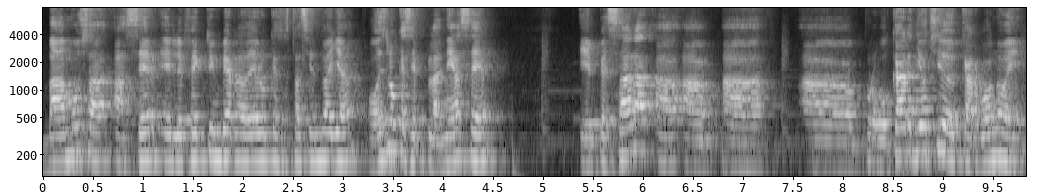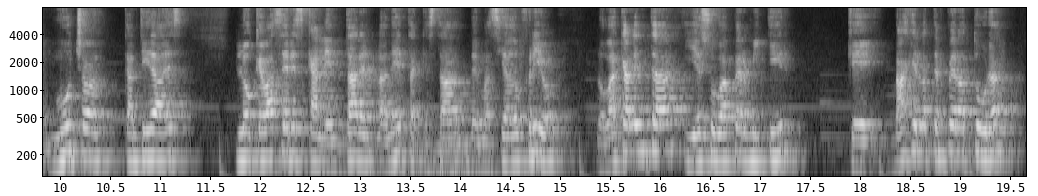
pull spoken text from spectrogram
Vamos a hacer el efecto invernadero que se está haciendo allá, o es lo que se planea hacer, empezar a, a- a- a provocar dióxido de carbono en muchas cantidades, lo que va a hacer es calentar el planeta, que está demasiado frío, lo va a calentar y eso va a permitir que baje la temperatura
